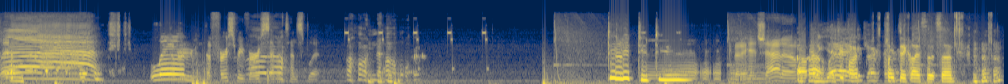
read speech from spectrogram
Ah! Live. the first reverse Oh, no. 710 split. Oh no! You better hit Shadow. Oh, Oh, yeah, way too close- good too close to the sun.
